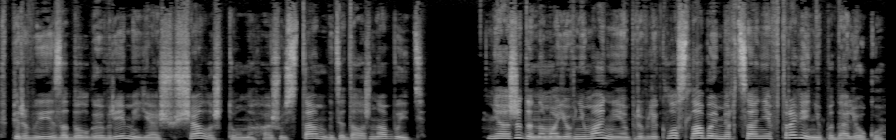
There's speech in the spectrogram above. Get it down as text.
Впервые за долгое время я ощущала, что нахожусь там, где должна быть. Неожиданно мое внимание привлекло слабое мерцание в траве неподалеку.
